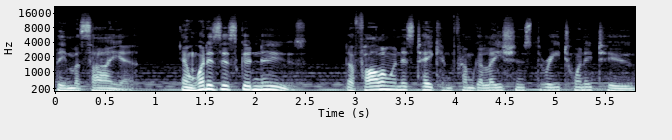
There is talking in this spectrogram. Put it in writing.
the Messiah. And what is this good news? The following is taken from Galatians 3:22,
